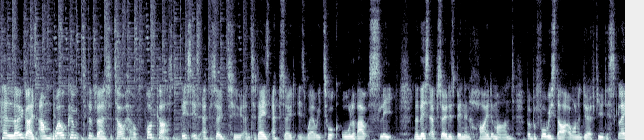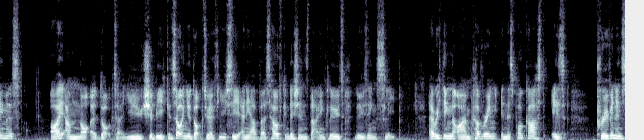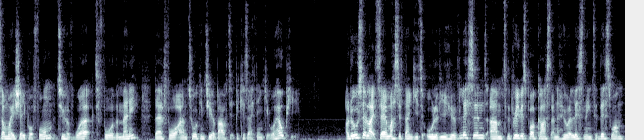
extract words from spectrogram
Hello, guys, and welcome to the Versatile Health Podcast. This is episode two, and today's episode is where we talk all about sleep. Now, this episode has been in high demand, but before we start, I want to do a few disclaimers. I am not a doctor. You should be consulting your doctor if you see any adverse health conditions that includes losing sleep. Everything that I am covering in this podcast is proven in some way, shape, or form to have worked for the many. Therefore, I'm talking to you about it because I think it will help you. I'd also like to say a massive thank you to all of you who have listened um, to the previous podcast and who are listening to this one.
